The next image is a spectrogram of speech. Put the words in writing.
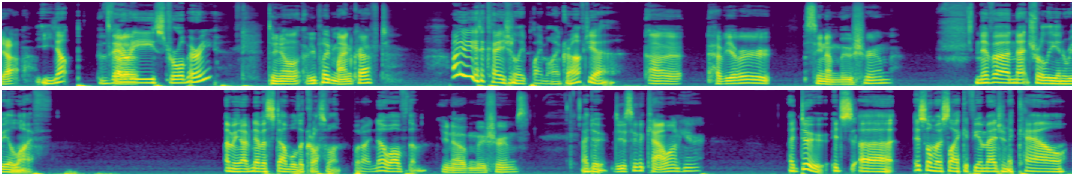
Yeah. Yup. Very strawberry. Daniel, have you played Minecraft? I occasionally play Minecraft. Yeah. Uh, have you ever seen a mushroom? Never naturally in real life. I mean, I've never stumbled across one, but I know of them. You know of mushrooms. I do. Do you see the cow on here? I do. It's uh, it's almost like if you imagine a cow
